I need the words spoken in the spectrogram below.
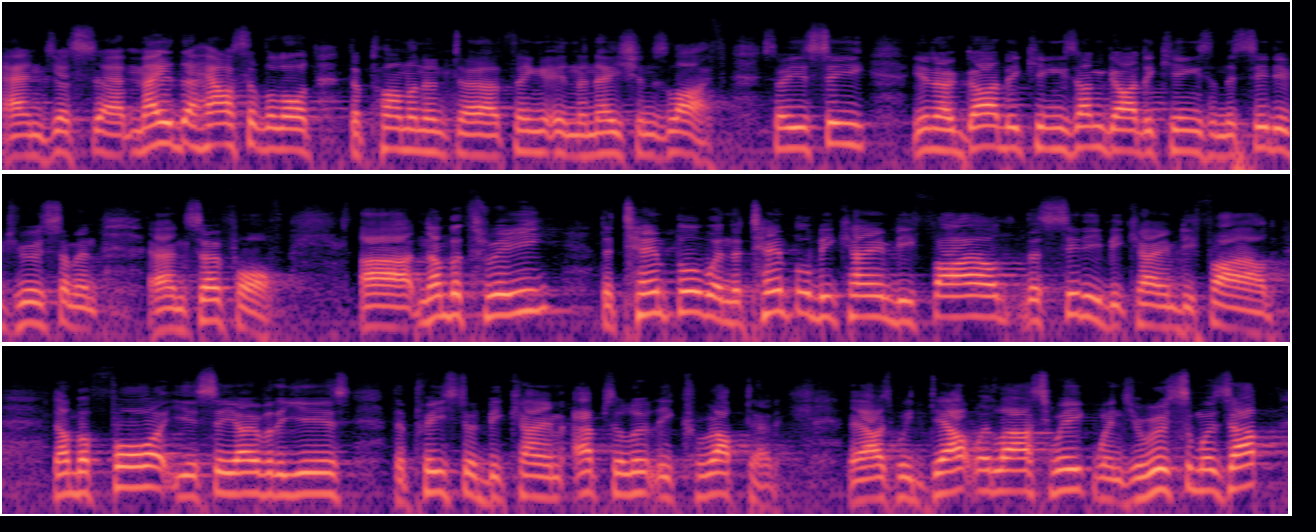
and just uh, made the house of the Lord the prominent uh, thing in the nation's life. So you see, you know, godly kings, ungodly kings, and the city of Jerusalem, and, and so forth. Uh, number three, the temple. When the temple became defiled, the city became defiled. Number four, you see over the years, the priesthood became absolutely corrupted. Now, as we dealt with last week, when Jerusalem was up,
